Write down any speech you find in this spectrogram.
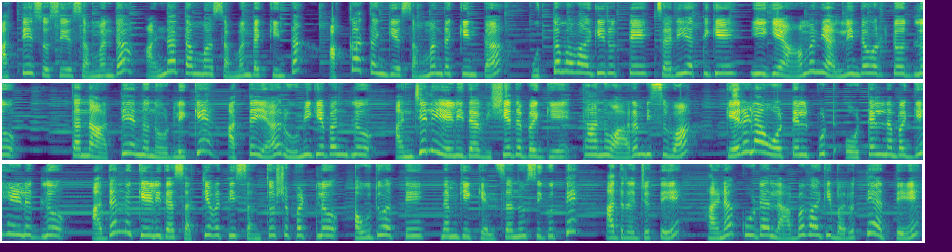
ಅತ್ತೆ ಸೊಸೆಯ ಸಂಬಂಧ, ಅಣ್ಣ ತಮ್ಮ ಸಂಬಂಧಕ್ಕಿಂತ, ಅಕ್ಕ ತಂಗಿಯ ಸಂಬಂಧಕ್ಕಿಂತ ಉತ್ತಮವಾಗಿರುತ್ತೆ. ಸರಿ ಅತ್ತಿಗೆ ಹೀಗೆ ಆಮನೆ ಅಲ್ಲಿಂದ ಹೊರಟೋದ್ಲು. ತನ್ನ ಅತ್ತೆಯನ್ನು ನೋಡ್ಲಿಕ್ಕೆ ಅತ್ತೆಯ ರೂಮಿಗೆ ಬಂದ್ಲು. ಅಂಜಲಿ ಹೇಳಿದ ವಿಷಯದ ಬಗ್ಗೆ ತಾನು ಆರಂಭಿಸುವ ಕೇರಳ ಹೋಟೆಲ್ ಪುಟ್ ಹೋಟೆಲ್ನ ಬಗ್ಗೆ ಹೇಳಿದ್ಲು. ಅದನ್ನು ಕೇಳಿದ ಸತ್ಯವತಿ ಸಂತೋಷಪಟ್ಲು. ಹೌದು ಅತ್ತೆ, ನಮ್ಗೆ ಕೆಲ್ಸನೂ ಸಿಗುತ್ತೆ. ಅದರ ಜೊತೆ ಹಣ ಕೂಡ ಲಾಭವಾಗಿ ಬರುತ್ತೆ ಅತ್ತೆ.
